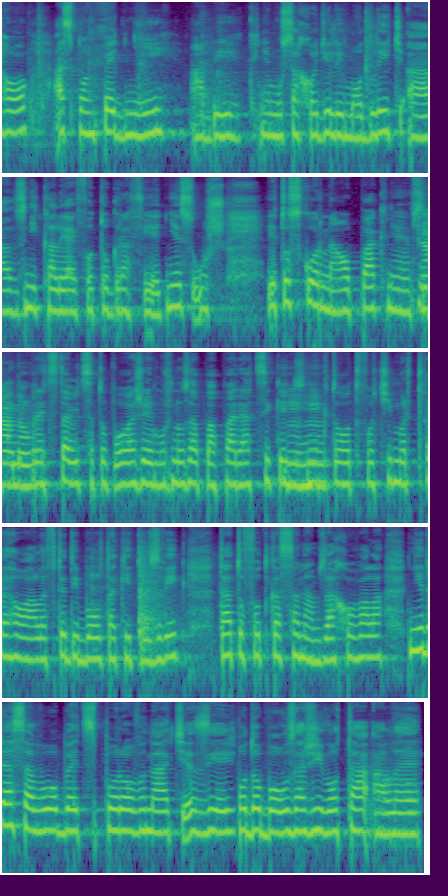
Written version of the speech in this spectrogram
mŕtvého aspoň 5 dní aby k nemu sa chodili modliť a vznikali aj fotografie. Dnes už je to skôr naopak, neviem si Áno. predstaviť, sa to považuje možno za paparáci, keď mm-hmm. niekto odfotí mŕtvého, ale vtedy bol takýto zvyk. Táto fotka sa nám zachovala. Nedá sa vôbec porovnať s jej podobou za života, ale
